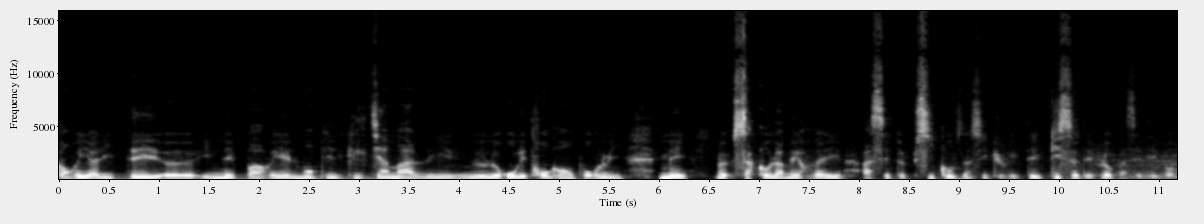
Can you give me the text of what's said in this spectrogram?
qu'en réalité euh, il n'est pas réellement, qu'il tient mal, le, rôle est trop grand pour lui, mais euh, ça colle à merveille à cette psychose d'insécurité qui se développe à cette époque.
